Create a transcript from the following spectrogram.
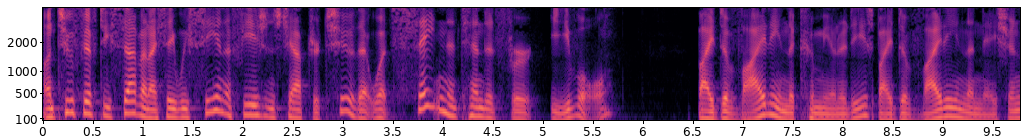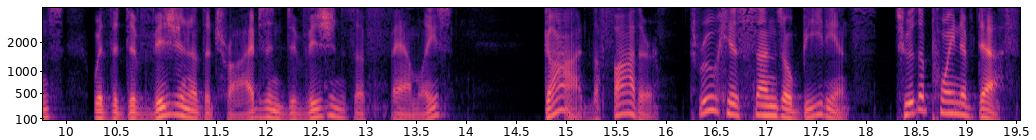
On 257, I say we see in Ephesians chapter 2 that what Satan intended for evil by dividing the communities, by dividing the nations, with the division of the tribes and divisions of families, God, the Father, through his Son's obedience to the point of death,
